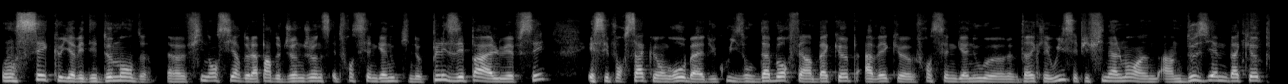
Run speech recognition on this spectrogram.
On sait qu'il y avait des demandes euh, financières de la part de John Jones et de Francis Ngannou qui ne plaisaient pas à l'UFC. Et c'est pour ça qu'en gros, bah, du coup, ils ont d'abord fait un backup avec euh, Francis Ngannou, euh, Derek Lewis, et puis finalement un, deuxième backup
